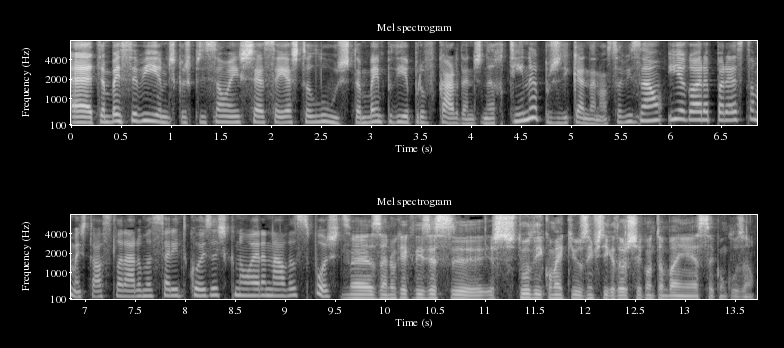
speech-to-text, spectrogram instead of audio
Ah, também sabíamos que a exposição em excesso a esta luz também podia provocar danos na retina, prejudicando a nossa visão, e agora parece também estar a acelerar uma série de coisas que não era nada suposto. Mas, O que é que diz esse, este estudo e como é que os investigadores chegam também a essa conclusão?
